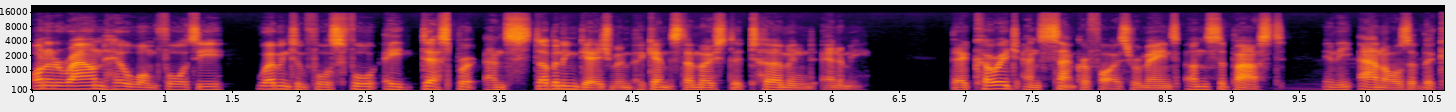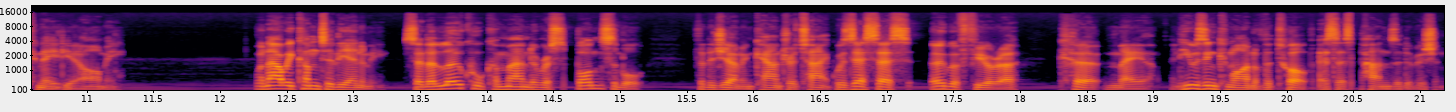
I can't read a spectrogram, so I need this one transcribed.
On and around Hill 140, Worthington Force fought a desperate and stubborn engagement against their most determined enemy. Their courage and sacrifice remains unsurpassed in the annals of the Canadian Army. Well, now we come to the enemy. So the local commander responsible for the German counterattack was SS Oberführer Kurt Meyer, and he was in command of the 12th SS Panzer Division.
